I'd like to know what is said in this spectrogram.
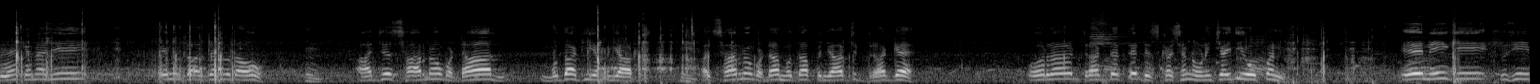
ਮੈਂ ਕਹਿੰਦਾ ਜੀ ਇਹਨੂੰ 10 ਦਿਨ ਵਧਾਓ। ਅੱਜ ਸਾਰਿਆਂ ਨਾਲੋਂ ਵੱਡਾ ਮੁੱਦਾ ਕੀ ਹੈ ਪੰਜਾਬ 'ਚ? ਅੱਜ ਸਾਰਿਆਂ ਨਾਲੋਂ ਵੱਡਾ ਮੁੱਦਾ ਪੰਜਾਬ 'ਚ ਡਰੱਗ ਹੈ। ਔਰ ਡਰੱਗ ਦੇ ਉੱਤੇ ਡਿਸਕਸ਼ਨ ਹੋਣੀ ਚਾਹੀਦੀ ਓਪਨ ਇਹ ਨਹੀਂ ਕਿ ਤੁਸੀਂ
